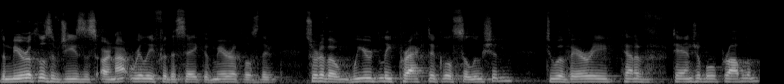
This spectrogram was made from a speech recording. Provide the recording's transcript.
the miracles of Jesus are not really for the sake of miracles. They're sort of a weirdly practical solution to a very kind of tangible problem.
